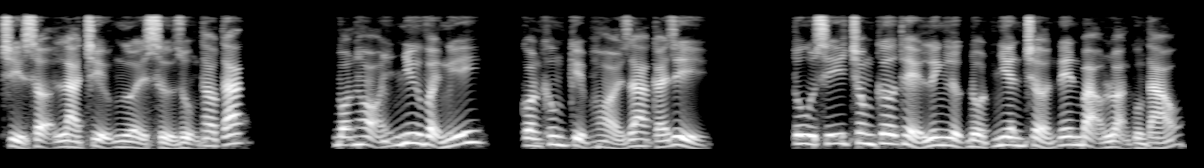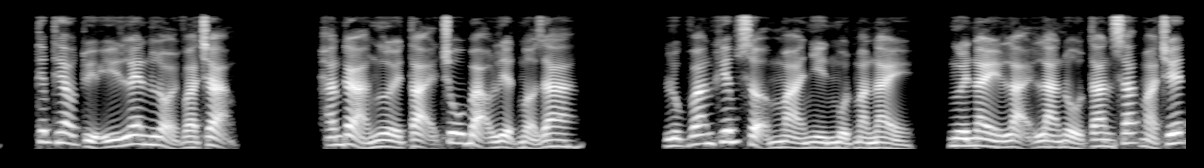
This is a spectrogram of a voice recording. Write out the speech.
chỉ sợ là chịu người sử dụng thao tác. Bọn họ như vậy nghĩ, còn không kịp hỏi ra cái gì. Tu sĩ trong cơ thể linh lực đột nhiên trở nên bạo loạn cùng táo, tiếp theo tùy ý len lỏi và chạm. Hắn cả người tại chỗ bạo liệt mở ra. Lục Văn khiếp sợ mà nhìn một màn này, người này lại là nổ tan xác mà chết.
